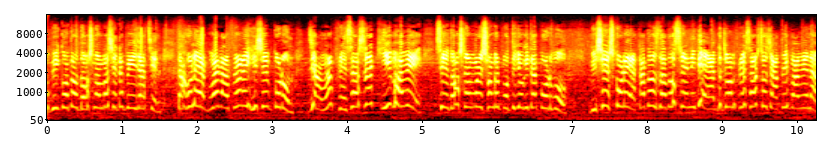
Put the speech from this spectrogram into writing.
অভিজ্ঞতা দশ নম্বর সেটা পেয়ে যাচ্ছেন। তাহলে একবার আপনারা হিসেব করুন যে আমরা ফ্রেশার্সরা কীভাবে সেই দশ নম্বরের সঙ্গে প্রতিযোগিতা করব। বিশেষ করে একাদশ দ্বাদশ শ্রেণীতে একজন ফ্রেশার্সও চাকরি পাবে না।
